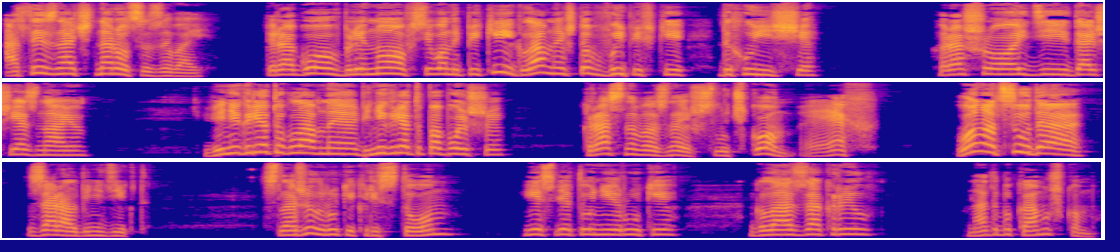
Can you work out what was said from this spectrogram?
а ты, значит, народ созывай. Пирогов, блинов, всего напеки, и главное, чтоб выпивки да хуища. Хорошо, иди, дальше я знаю. Винегрету главное, винегрету побольше. Красного, знаешь, с лучком. Эх! Вон отсюда! — заорал Бенедикт. Сложил руки крестом, если это у ней руки, глаз закрыл. Надо бы камушком.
